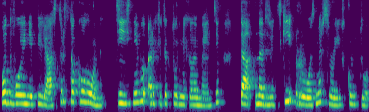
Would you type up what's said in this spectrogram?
подвоєння пілястр та колони, тісніву архітектурних елементів та надлюдський розмір своїх скульптур.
